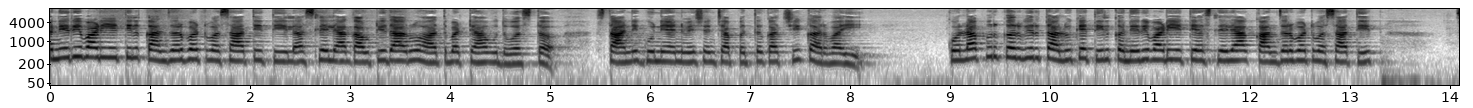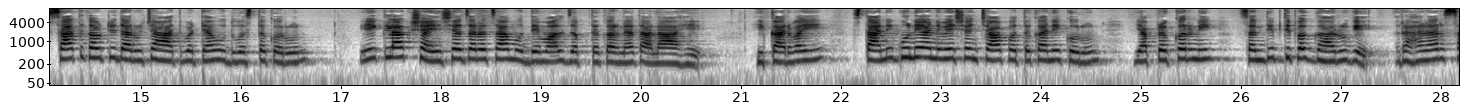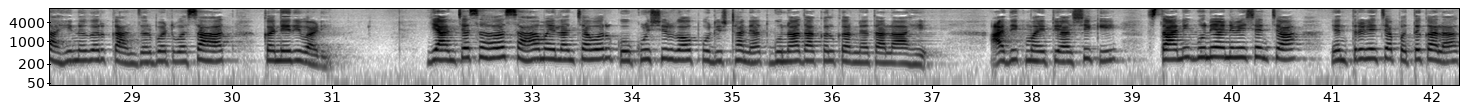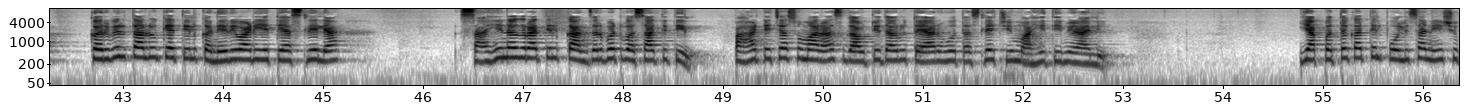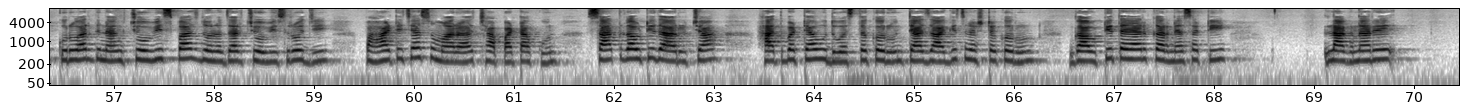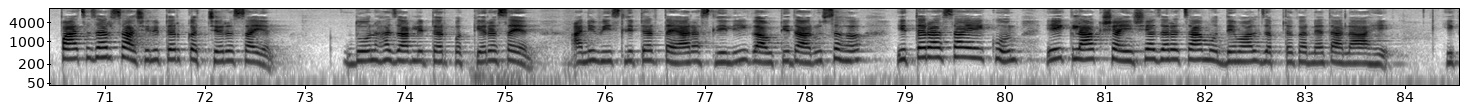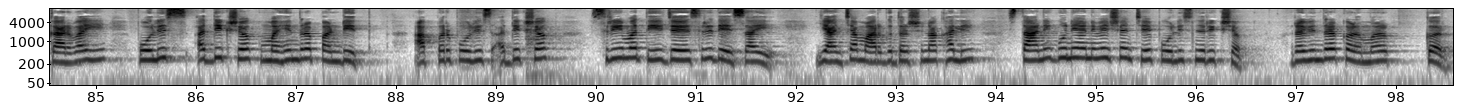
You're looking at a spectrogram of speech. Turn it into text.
कनेरीवाडी येथील कांजरभट वसाहतीतील असलेल्या गावठी दारू हातभट्ट्या उद्ध्वस्त. स्थानिक गुन्हे अन्वेषणच्या पथकाची कारवाई. कोल्हापूर करवीर तालुक्यातील कनेरीवाडी येथे असलेल्या कांजरभट वसाहतीत सात गावठी दारूच्या हातभट्ट्या उद्ध्वस्त करून एक लाख शहाऐंशी हजाराचा मुद्देमाल जप्त करण्यात आला आहे. ही कारवाई स्थानिक गुन्हे अन्वेषणच्या पथकाने करून या प्रकरणी संदीप दीपक घारुगे राहणार साहीनगर कांजरभट वसाहत कनेरीवाडी. यांच्यासह सहा महिलांच्यावर गोकुळ शिरगाव पोलीस ठाण्यात गुन्हा दाखल करण्यात आला आहे. अधिक माहिती अशी की स्थानिक गुन्हे अन्वेषणच्या यंत्रणेच्या पथकाला करवीर तालुक्यातील कनेरीवाडी येथे असलेल्या साहीनगरातील कांजरभट वसाहतीतील पहाटेच्या सुमारास गावठी दारू तयार होत असल्याची माहिती मिळाली. या पथकातील पोलिसांनी शुक्रवार दिनांक चोवीस पाच दोन हजार चोवीस रोजी पहाटेच्या सुमारास छापा टाकून सात गावठी दारूच्या हातबट्ट्या उद्ध्वस्त करून त्या जागीच नष्ट करून गावठी तयार करण्यासाठी लागणारे पाच हजार सहाशे लिटर कच्चे रसायन दोन हजार लिटर पक्के रसायन आणि वीस लिटर तयार असलेली गावठी दारूसह इतर असा एकूण एक लाख शहाऐंशी हजाराचा मुद्देमाल जप्त करण्यात आला आहे. ही कारवाई पोलीस अधीक्षक महेंद्र पंडित अप्पर पोलीस अधीक्षक श्रीमती जयश्री देसाई यांच्या मार्गदर्शनाखाली स्थानिक गुन्हे अन्वेषणचे पोलीस निरीक्षक रवींद्र कळमळकर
